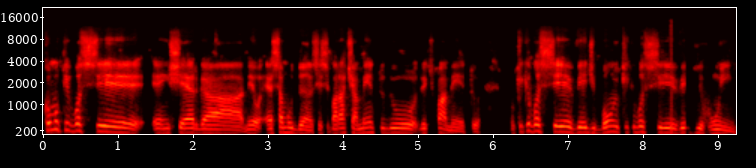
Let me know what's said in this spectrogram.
Como que você enxerga, meu, essa mudança, esse barateamento do, do equipamento? O que que você vê de bom e o que que você vê de ruim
